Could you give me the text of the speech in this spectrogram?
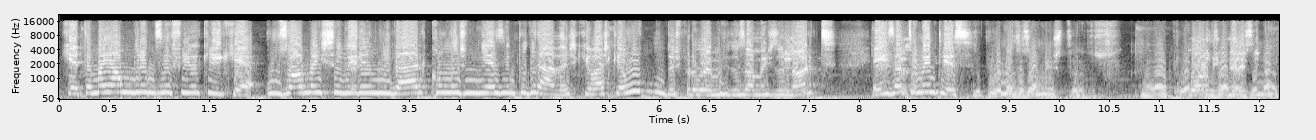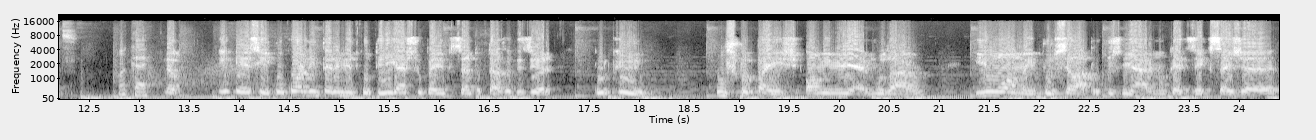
que é também há um grande desafio aqui, que é os homens saberem lidar com as mulheres empoderadas, que eu acho que é um dos problemas dos homens do Norte, é exatamente esse. O problema dos homens todos, não é o problema dos homens do Norte. Ok. Não, é é assim, concordo inteiramente contigo, acho super interessante o que estás a dizer, porque os papéis homem e mulher mudaram e um homem, por, sei lá, por cozinhar, não quer dizer que seja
